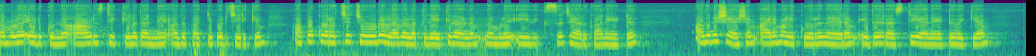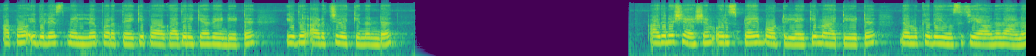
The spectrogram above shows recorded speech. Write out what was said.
നമ്മൾ എടുക്കുന്ന ആ ഒരു സ്റ്റിക്കിൽ തന്നെ അത് പറ്റി പിടിച്ചിരിക്കും. അപ്പോൾ കുറച്ച് ചൂടുള്ള വെള്ളത്തിലേക്ക് വേണം നമ്മൾ ഈ വിക്സ് ചേർക്കാനായിട്ട്. അതിനുശേഷം അരമണിക്കൂർ നേരം ഇത് റെസ്റ്റ് ചെയ്യാനായിട്ട് വെക്കാം. അപ്പോൾ ഇതിലെ സ്മെല്ല് പുറത്തേക്ക് പോകാതിരിക്കാൻ വേണ്ടിയിട്ട് ഇത് അടച്ചു വെക്കുന്നുണ്ട്. അതിനുശേഷം ഒരു സ്പ്രേ ബോട്ടിലേക്ക് മാറ്റിയിട്ട് നമുക്കിത് യൂസ് ചെയ്യാവുന്നതാണ്.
